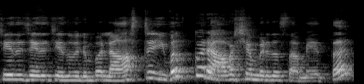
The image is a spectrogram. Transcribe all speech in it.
ചെയ്ത് ചെയ്ത് ചെയ്ത് വരുമ്പോൾ ലാസ്റ്റ് ഇവർക്കൊരാവശ്യം വരുന്ന സമയത്ത്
